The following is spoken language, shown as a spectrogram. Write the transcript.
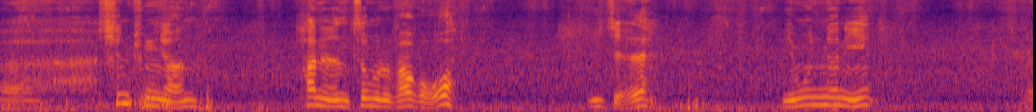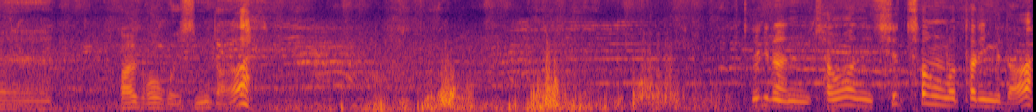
어, 신축년 한 해는 저물어 가고 이제 이문년이 에, 밝아오고 있습니다. 여기는 창원 시청 로탈입니다.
